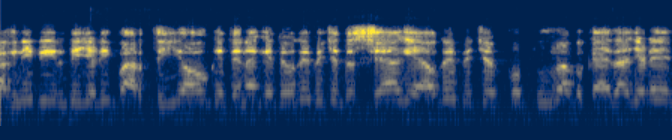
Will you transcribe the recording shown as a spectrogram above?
ਅਗਨੀਵੀਰ ਦੀ ਜਿਹੜੀ ਭਰਤੀ ਆ, ਉਹ ਕਿਤੇ ਨਾ ਕਿਤੇ ਉਹਦੇ ਵਿੱਚ ਦੱਸਿਆ ਗਿਆ। ਉਹਦੇ ਵਿੱਚ ਪੂਰਾ ਬਕਾਇਦਾ ਜਿਹੜੇ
